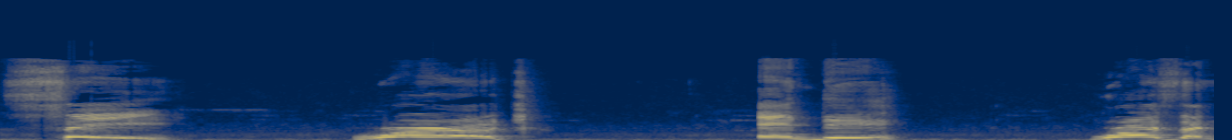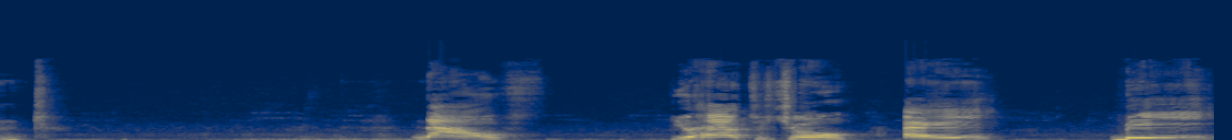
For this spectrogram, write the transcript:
C word and D wasn't. Now you have to choose A, B,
